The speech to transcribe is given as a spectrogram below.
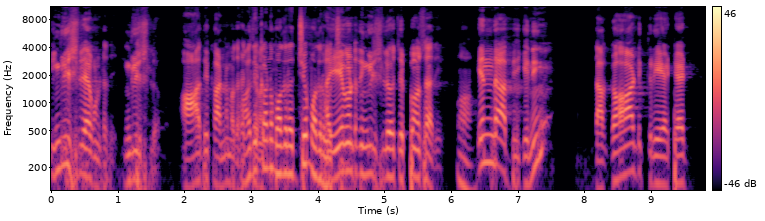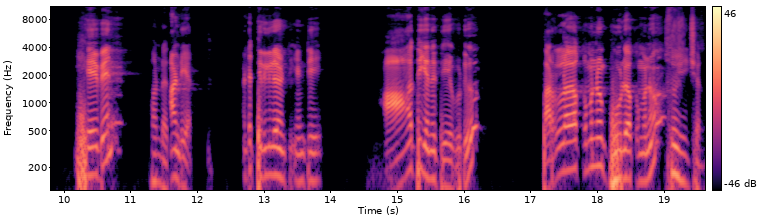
ఇంగ్లీష్లో ఉంటుంది ఇంగ్లీష్లో. ఆది కాండం మొదటి ఆది మొదలొచ్చే మొదలు ఆ ఏముంటుంది ఇంగ్లీష్లో? చెప్పాం ఒకసారి. In the beginning the god created heaven and earth అంటే తెలుగులో ఏంటి ఏంటి? ఆది అని దేవుడు పరలోకమును భూలోకమును సృజించను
